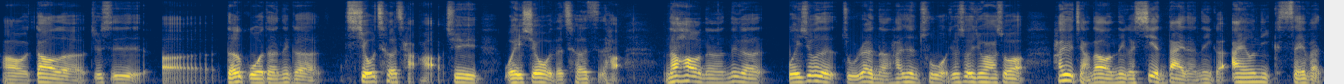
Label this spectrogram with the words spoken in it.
哦，到了就是呃德国的那个修车厂哈，去维修我的车子哈，然后呢，那个维修的主任呢，他认出我，就说一句话说，他就讲到那个现代的那个 Ionic Seven，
